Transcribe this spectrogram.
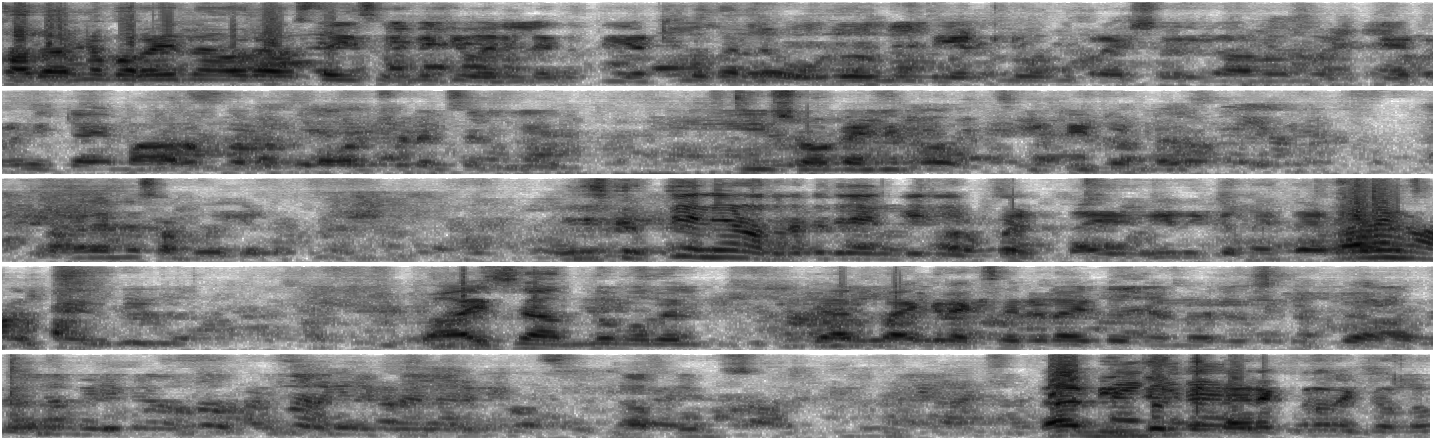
സാധാരണ പറയുന്ന ഒരവസ്ഥ ഒരു അവസ്ഥ ഈ സിനിമയ്ക്ക് വരില്ല. ഇത് തിയേറ്ററിൽ തന്നെ ഓടുന്നു തിയേറ്ററിൽ വന്ന് പ്രേക്ഷകർ കാണുമെന്ന് ഒരു തിയേറ്റർ ഹിറ്റായി മാറും എന്നുള്ള കോൺഫിഡൻസ് എനിക്ക് ഈ ഷോ കഴിഞ്ഞപ്പോൾ കിട്ടിയിട്ടുണ്ട്. അങ്ങനെ തന്നെ സംഭവിക്കട്ടെ സ്ക്രിപ്റ്റ് തന്നെയാണോ തുടക്കത്തിൽ എൻഗേജ് ഉറപ്പായിട്ടും ദാ ഈ നിൽക്കുന്ന ഇദ്ദേഹം script വായിച്ച അന്ന് മുതൽ ഞാൻ ഭയങ്കര എക്സൈറ്റഡ് ആയിട്ട് ഞാൻ ഒരു സ്ക്രിപ്റ്റ് ഡയറക്ടർ നിൽക്കുന്നു.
